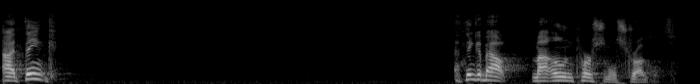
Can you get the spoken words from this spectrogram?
I think, I think about my own personal struggles.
